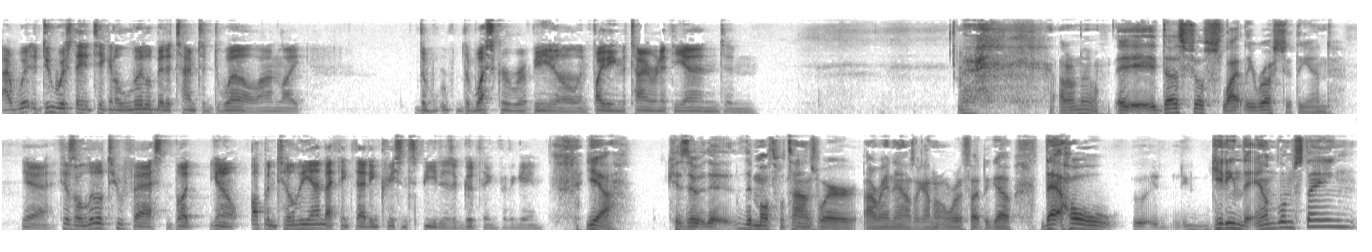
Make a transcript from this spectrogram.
I w- do wish they had taken a little bit of time to dwell on like the the Wesker reveal and fighting the tyrant at the end, and I don't know. It, it does feel slightly rushed at the end. yeah, it feels a little too fast. But you know, up until the end, I think that increase in speed is a good thing for the game. Yeah. Because the, the, the multiple times where I ran out, I was like, I don't know where the fuck to go. That whole getting the emblems thing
